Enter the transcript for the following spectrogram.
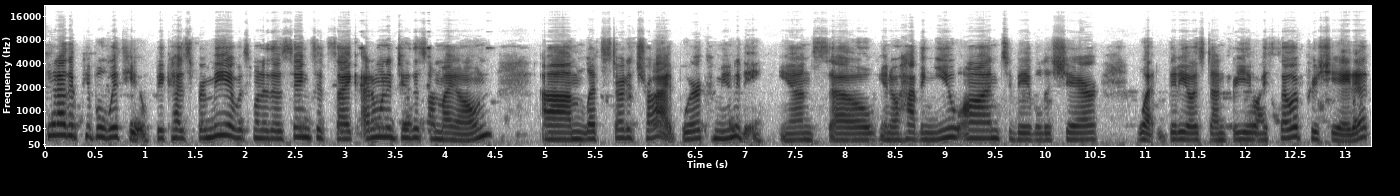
get other people with you. Because for me, it was one of those things. It's like I don't want to do this on my own. Um, let's start a tribe. We're a community, and so you know, having you on to be able to share what video has done for you, I so appreciate it.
